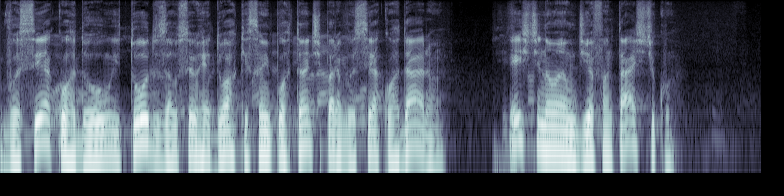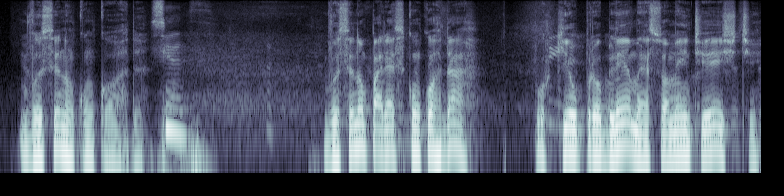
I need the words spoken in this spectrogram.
Você acordou e todos ao seu redor que são importantes para você acordaram. Este não é um dia fantástico? Você não concorda. Sim. Você não parece concordar, porque o problema é somente este.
